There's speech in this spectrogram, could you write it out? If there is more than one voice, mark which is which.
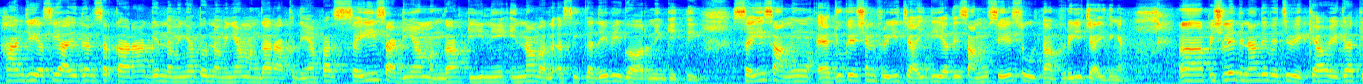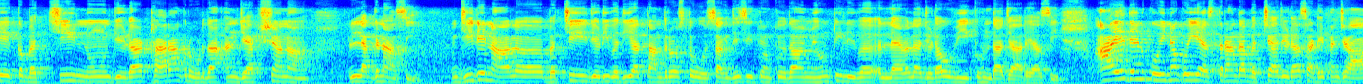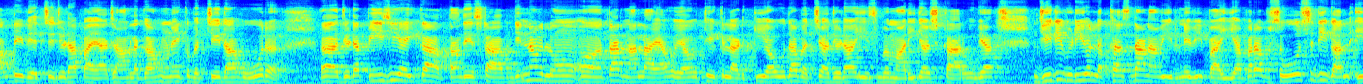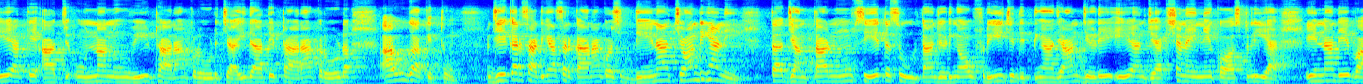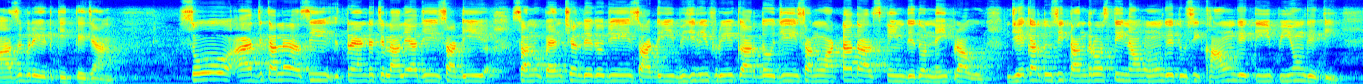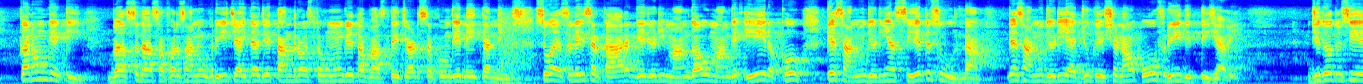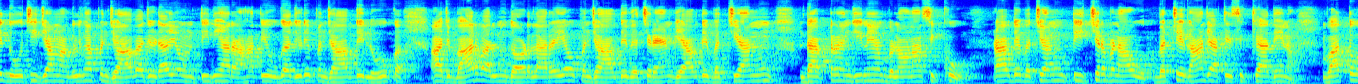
Speaker 1: ਹਾਂਜੀ, ਅਸੀਂ ਆਏ ਦਿਨ ਸਰਕਾਰਾਂ ਅੱਗੇ ਨਵੀਆਂ ਤੋਂ ਨਵੀਆਂ ਮੰਗਾਂ ਰੱਖਦੇ ਹਾਂ, ਪਰ ਸਹੀ ਸਾਡੀਆਂ ਮੰਗਾਂ ਕੀ ਨੇ, ਇਹਨਾਂ ਵੱਲ ਅਸੀਂ ਕਦੇ ਵੀ ਗੌਰ ਨਹੀਂ ਕੀਤੀ। ਸਹੀ ਸਾਨੂੰ ਐਜੂਕੇਸ਼ਨ ਫ੍ਰੀ ਚਾਹੀਦੀ ਹੈ ਤੇ ਸਾਨੂੰ ਸਿਹਤ ਸਹੂਲਤਾਂ ਫ੍ਰੀ ਚਾਹੀਦੀਆਂ। ਪਿਛਲੇ ਦਿਨਾਂ ਦੇ ਵਿੱਚ ਵੇਖਿਆ ਹੋਵੇਗਾ ਕਿ ਇੱਕ ਬੱਚੀ ਨੂੰ ਜਿਹੜਾ 18 ਕਰੋੜ ਦਾ ਇੰਜੈਕਸ਼ਨ ਲੱਗਣਾ ਸੀ। ਜਿਹਦੇ ਨਾਲ ਬੱਚੀ ਜਿਹੜੀ ਵਧੀਆ ਤੰਦਰੁਸਤ ਹੋ ਸਕਦੀ ਸੀ ਕਿਉਂਕਿ ਉਹਦਾ ਇਮਿਊਨਿਟੀ ਲੈਵਲ ਆ ਜਿਹੜਾ ਉਹ ਵੀਕ ਹੁੰਦਾ ਜਾ ਰਿਹਾ ਸੀ। ਆਏ ਦਿਨ ਕੋਈ ਨਾ ਕੋਈ ਇਸ ਤਰ੍ਹਾਂ ਦਾ ਬੱਚਾ ਜਿਹੜਾ ਸਾਡੇ ਪੰਜਾਬ ਦੇ ਵਿੱਚ ਜਿਹੜਾ ਪਾਇਆ ਜਾਣ ਲੱਗਾ। ਹੁਣ ਇੱਕ ਬੱਚੇ ਦਾ ਹੋਰ ਜਿਹੜਾ ਪੀਜੀਆਈ ਕਹਾਵਤਾਂ ਦੇ ਸਟਾਫ ਜਿਨ੍ਹਾਂ ਵੱਲੋਂ ਧਰਨਾ ਲਾਇਆ ਹੋਇਆ, ਉੱਥੇ ਇੱਕ ਲੜਕੀ ਆ, ਉਹਦਾ ਬੱਚਾ ਜਿਹੜਾ ਇਸ ਬਿਮਾਰੀ ਦਾ ਸ਼ਿਕਾਰ ਹੋ ਗਿਆ। ਜਿਹਦੀ ਵੀਡੀਓ ਲੱਖਾ ਸਧਾਣਾ ਵੀਰ ਨੇ ਵੀ ਪਾਈ ਆ, ਪਰ ਅਫਸੋਸ ਦੀ ਗੱਲ ਇਹ ਆ ਕਿ ਅੱਜ ਉਹਨਾਂ ਨੂੰ ਵੀ 18 ਕਰੋੜ ਚਾਹੀਦਾ ਤੇ 18 ਕਰੋੜ ਆਊਗਾ ਕਿੱਥੋਂ? ਜੇਕਰ ਸਾਡੀਆਂ ਸਰਕਾਰਾਂ ਕੁਝ ਦੇਣਾ ਚਾਹੁੰਦੀਆਂ ਨੇ ਤਾਂ ਜਨਤਾ ਨੂੰ ਸਿਹਤ ਸਹੂਲਤਾਂ ਜਿਹੜੀਆਂ ਉਹ ਫ੍ਰੀ ਚ ਦਿੱਤੀਆਂ ਜਾਣ, ਜਿਹੜੇ ਇਹ ਇੰਜੈਕਸ਼ਨ ਇੰਨੇ ਕੋਸਟਲੀ ਆ ਇਹਨਾਂ ਦੇ ਵਾਜਬ ਰੇਟ ਕੀਤੇ ਜਾਣ। ਸੋ ਅੱਜ ਕੱਲ ਅਸੀਂ ਟ੍ਰੈਂਡ ਚਲਾ ਲਿਆ ਜੀ, ਸਾਡੀ, ਸਾਨੂੰ ਪੈਨਸ਼ਨ ਦੇ ਦਿਓ ਜੀ, ਸਾਡੀ ਬਿਜਲੀ ਫ੍ਰੀ ਕਰ ਦਿਓ ਜੀ, ਸਾਨੂੰ ਆਟਾ ਦਾਲ ਸਕੀਮ ਦੇ ਦਿਓ, ਨਹੀਂ ਭਰਾਵੋ। ਜੇਕਰ ਤੁਸੀਂ ਤੰਦਰੁਸਤੀ ਨਾ ਹੋਵੋਗੇ, ਤੁਸੀਂ ਖਾਓਗੇ ਕੀ, ਪੀਓਗੇ ਕੀ? ਕਰੋਗੇ ਕੀ? ਬੱਸ ਦਾ ਸਫ਼ਰ ਸਾਨੂੰ ਫ੍ਰੀ ਚਾਹੀਦਾ, ਜੇ ਤੰਦਰੁਸਤ ਹੋਵੋਗੇ ਤਾਂ ਬੱਸ ਤੇ ਚੜ ਸਕੋਗੇ, ਨਹੀਂ ਤਾਂ ਨਹੀਂ। ਸੋ ਇਸ ਲਈ ਸਰਕਾਰ ਅੱਗੇ ਜਿਹੜੀ ਮੰਗ ਆ, ਉਹ ਮੰਗ ਇਹ ਰੱਖੋ ਕਿ ਸਾਨੂੰ ਜਿਹੜੀਆਂ ਸਿਹਤ ਸਹੂਲਤਾਂ ਤੇ ਸਾਨੂੰ ਜਿਹੜੀ ਐਜੂਕੇਸ਼ਨ ਆ, ਉਹ ਫ੍ਰੀ ਦਿੱਤੀ ਜਾਵੇ। ਜਦੋਂ ਤੁਸੀਂ ਇਹ ਦੋ ਚੀਜ਼ਾਂ ਮੰਗ ਲਈਆਂ, ਪੰਜਾਬ ਆ ਜਿਹੜਾ, ਇਹ ਉન્નਤੀ ਦੀਆਂ ਰਾਹਾਂ ਤੇ ਹੋਊਗਾ, ਜਿਹੜੇ ਪੰਜਾਬ ਦੇ ਲੋਕ ਅੱਜ ਬਾਹਰ ਵੱਲ ਨੂੰ ਦੌੜ ਲਾ ਰਹੇ ਆ, ਉਹ ਪੰਜਾਬ ਦੇ ਵਿੱਚ ਰਹਿਣਗੇ ਆਪਦੇ ਬੱਚਿਆਂ ਨੂੰ ਡਾਕਟਰ ਇੰਜੀਨੀਅਰ ਬਣਾਉਣਾ ਸਿੱਖੋ, ਆਪਦੇ ਬੱਚਿਆਂ ਨੂੰ ਟੀਚਰ ਬਣਾਓ, ਬੱਚੇ ਗਾਂਹ ਜਾ ਕੇ ਸਿੱਖਿਆ ਦੇਣ, ਵੱਧ ਤੋਂ ਵੱਧ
